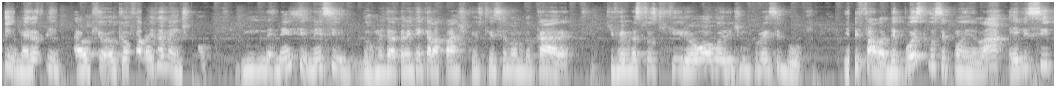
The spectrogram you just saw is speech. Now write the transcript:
Sim, mas assim, é o que, é o que eu falei também, tipo, nesse, nesse documentário também tem aquela parte que eu esqueci o nome do cara, que foi uma das pessoas que criou o algoritmo pro Facebook. E ele fala, depois que você põe ele lá, ele se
